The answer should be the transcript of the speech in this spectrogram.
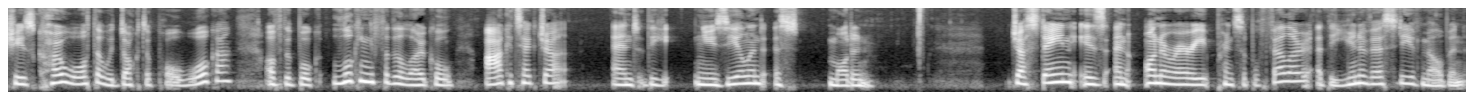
She is co author with Dr. Paul Walker of the book Looking for the Local Architecture and the New Zealand Modern. Justine is an honorary principal fellow at the University of Melbourne,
